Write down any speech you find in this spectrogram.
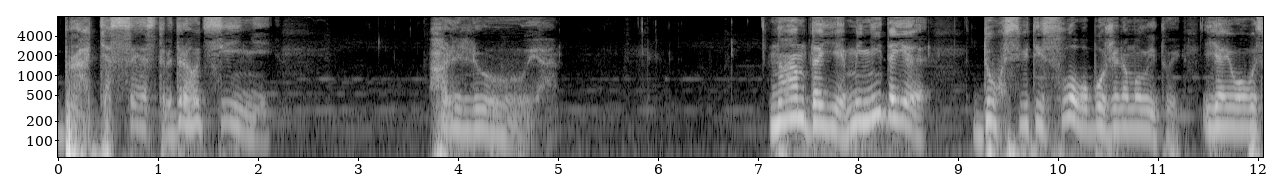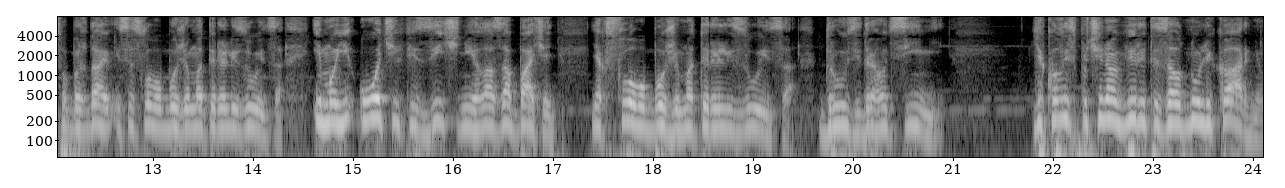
Браття, сестри, драгоцінні. Галілюя. Нам дає, мені дає Дух Святий Слово Боже на молитви. І я його висвобождаю, і це Слово Боже матеріалізується. І мої очі фізичні і глаза бачать, як Слово Боже матеріалізується. Друзі, драгоцінні. Я колись починав вірити за одну лікарню.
